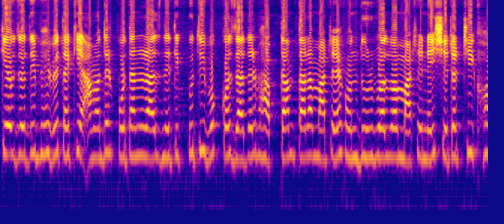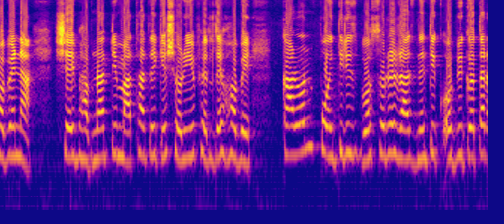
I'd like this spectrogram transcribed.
কেউ যদি ভেবে থাকি আমাদের প্রধান রাজনৈতিক প্রতিপক্ষ যাদের ভাবতাম তারা মাঠে এখন দুর্বল বা মাঠে নেই, সেটা ঠিক হবে না। সেই ভাবনাটি মাথা থেকে সরিয়ে ফেলতে হবে। কারণ পঁয়ত্রিশ বছরের রাজনৈতিক অভিজ্ঞতার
